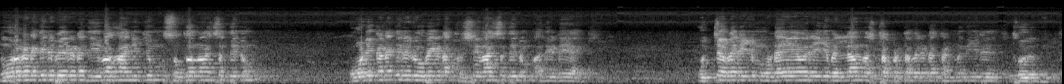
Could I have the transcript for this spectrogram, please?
നൂറുകണക്കിന് പേരുടെ ജീവഹാനിക്കും സ്വത്വനാശത്തിനും കോടിക്കണക്കിന് രൂപയുടെ കൃഷിനാശത്തിനും അതിടയാക്കി ഉച്ചവരെയും ഉടയവരെയും എല്ലാം നഷ്ടപ്പെട്ടവരുടെ കണ്ണുനീര് തോരുന്നില്ല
